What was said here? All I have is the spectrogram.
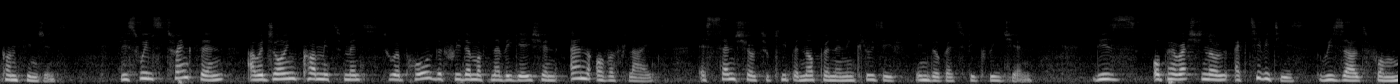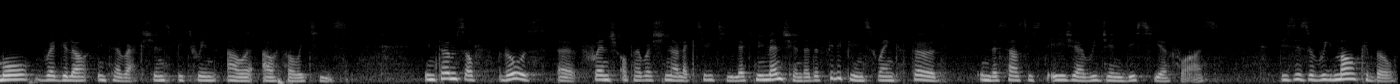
contingent. This will strengthen our joint commitment to uphold the freedom of navigation and overflight, essential to keep an open and inclusive Indo-Pacific region. These operational activities result from more regular interactions between our authorities. In terms of those uh, French operational activity, let me mention that the Philippines ranked third in the Southeast Asia region this year for us. This is a remarkable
